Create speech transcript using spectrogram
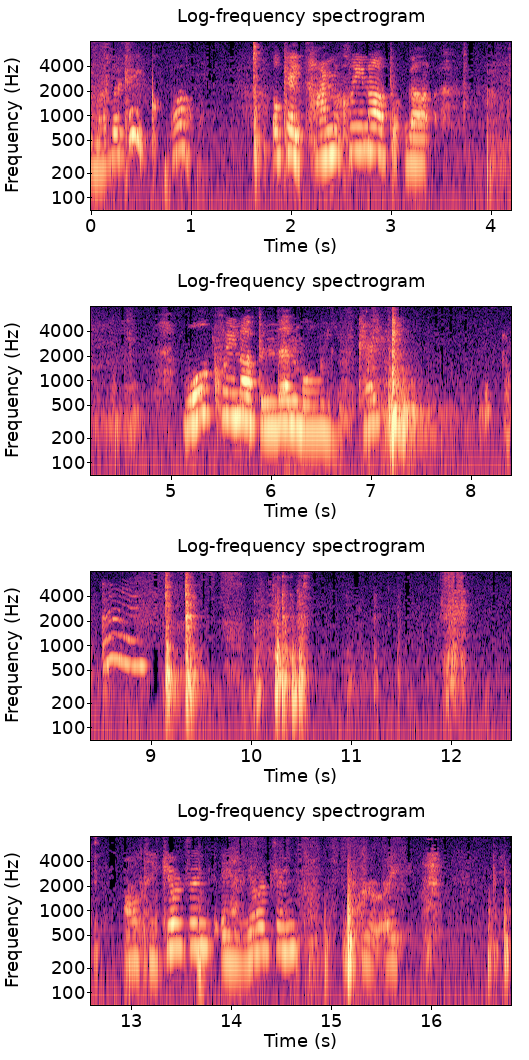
A whole nother cake. Wow. Okay, time to clean up. Got. We'll clean up and then we'll leave, okay? Okay. I'll take your drink and your drink. and Put it right here.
